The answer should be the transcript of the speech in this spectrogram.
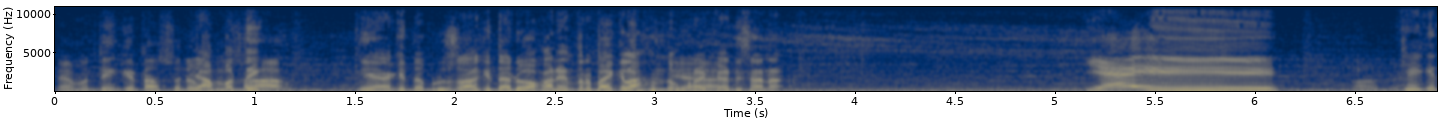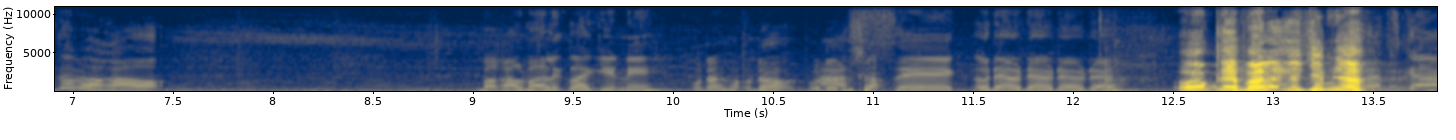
yang penting kita sudah Yang penting berusaha. ya kita berusaha kita doakan yang terbaik lah untuk Iya. mereka di sana. Yeay. Oke. Kayak kita bakal bakal balik lagi nih. Udah, udah, udah bisa. Asik. Udah, udah, udah, udah. Oke, balik ke gamenya. Let's go.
